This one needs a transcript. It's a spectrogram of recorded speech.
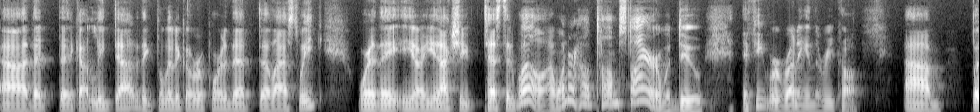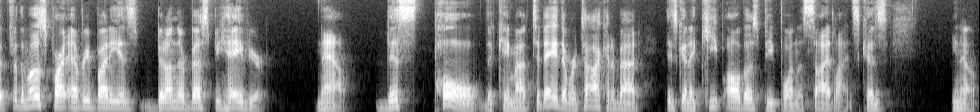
uh, that that got leaked out. I think Politico reported that uh, last week, where they you know he actually tested. Well, I wonder how Tom Steyer would do if he were running in the recall. Um, but for the most part, everybody has been on their best behavior. Now, this poll that came out today that we're talking about is going to keep all those people on the sidelines because, you know,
